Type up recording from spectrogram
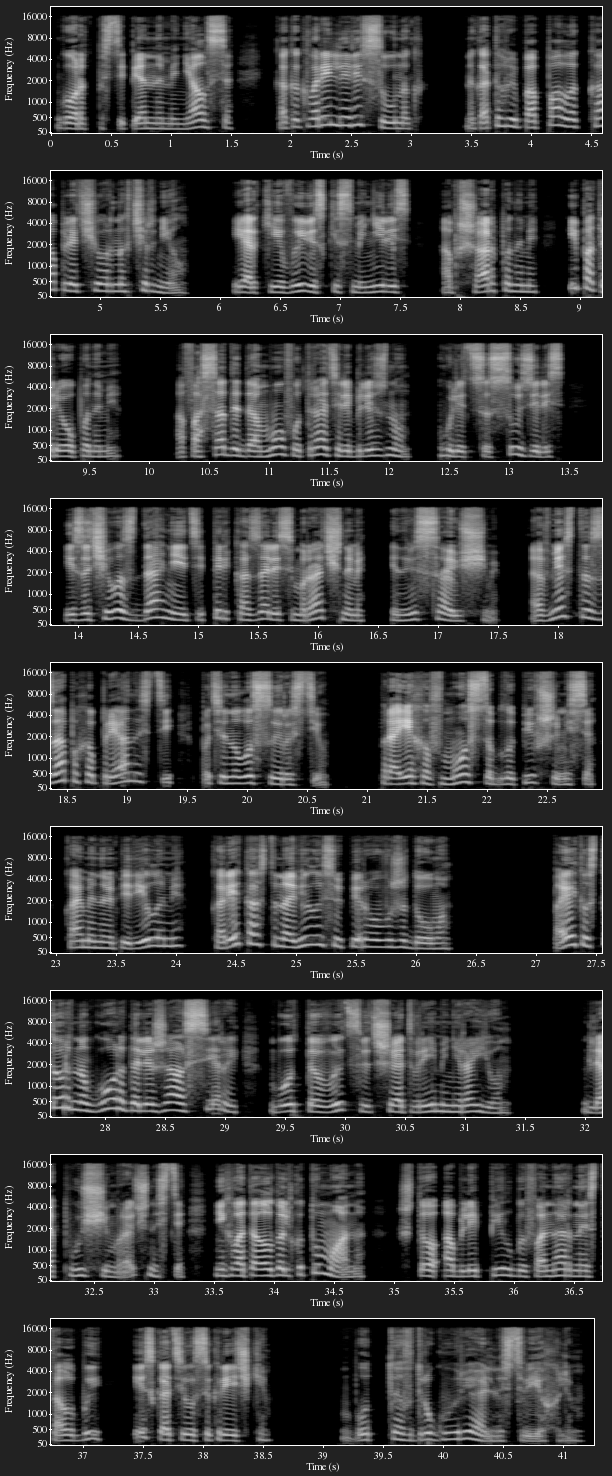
Город постепенно менялся, как акварельный рисунок, на который попала капля черных чернил. Яркие вывески сменились обшарпанными и потрепанными, а фасады домов утратили белизну, улицы сузились, из-за чего здания теперь казались мрачными и нависающими, а вместо запаха пряностей потянуло сыростью. Проехав мост с облупившимися каменными перилами, карета остановилась у первого же дома. По эту сторону города лежал серый, будто выцветший от времени район. Для пущей мрачности не хватало только тумана, что облепил бы фонарные столбы и скатился к речке. Будто в другую реальность въехали,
